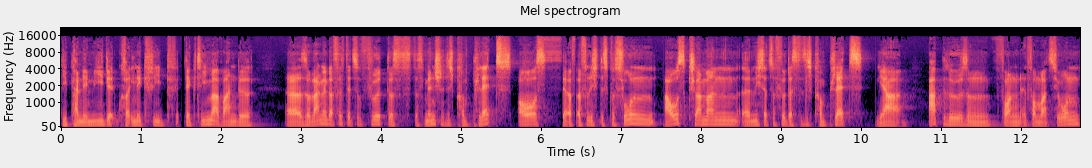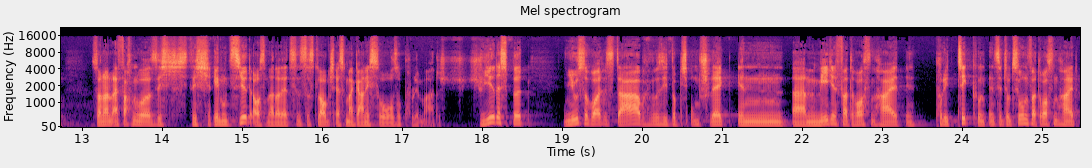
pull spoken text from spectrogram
die Pandemie, der Ukraine-Krieg, der Klimawandel, äh, solange das dazu führt, dass, dass Menschen sich komplett aus der öffentlichen Diskussion ausklammern, äh, nicht dazu führt, dass sie sich komplett ja, ablösen von Informationen, sondern einfach nur sich, sich reduziert auseinandersetzen, ist das, glaube ich, erstmal gar nicht so, so problematisch. Schwierig wird News Avoidance da, wo sie wirklich umschlägt in äh, Medienverdrossenheit, in Politik und Institutionenverdrossenheit,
